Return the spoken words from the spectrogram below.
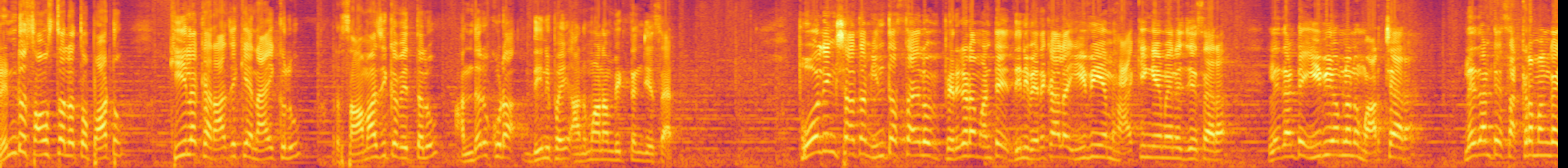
రెండు సంస్థలతో పాటు కీలక రాజకీయ నాయకులు సామాజికవేత్తలు అందరూ కూడా దీనిపై అనుమానం వ్యక్తం చేశారు. పోలింగ్ శాతం ఇంత స్థాయిలో పెరగడం అంటే దీని వెనకాల ఈవీఎం హ్యాకింగ్ ఏమైనా చేశారా? లేదంటే ఈవీఎంలను మార్చారా? లేదంటే సక్రమంగా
